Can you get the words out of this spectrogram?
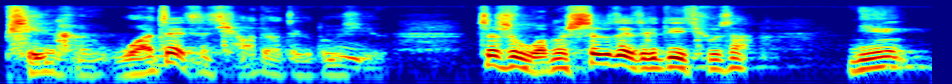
平衡。我再次强调这个东西，这是我们生在这个地球上，您。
